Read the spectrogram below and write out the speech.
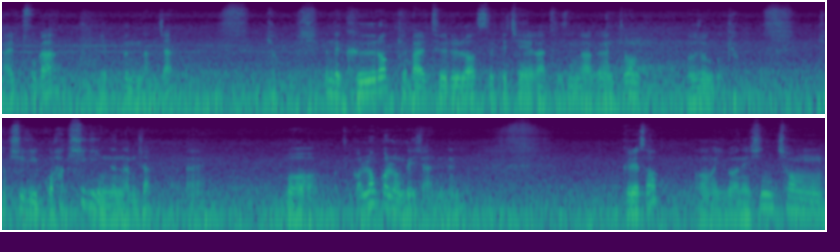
말투가 예쁜 남자? 격- 근데 그렇게 말 들었을 때 제가 든 생각은 좀 어느 정도 격, 격식이 있고 학식이 있는 남자? 네. 뭐 껄렁껄렁 되지 않는 그래서 어, 이번에 신청하신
